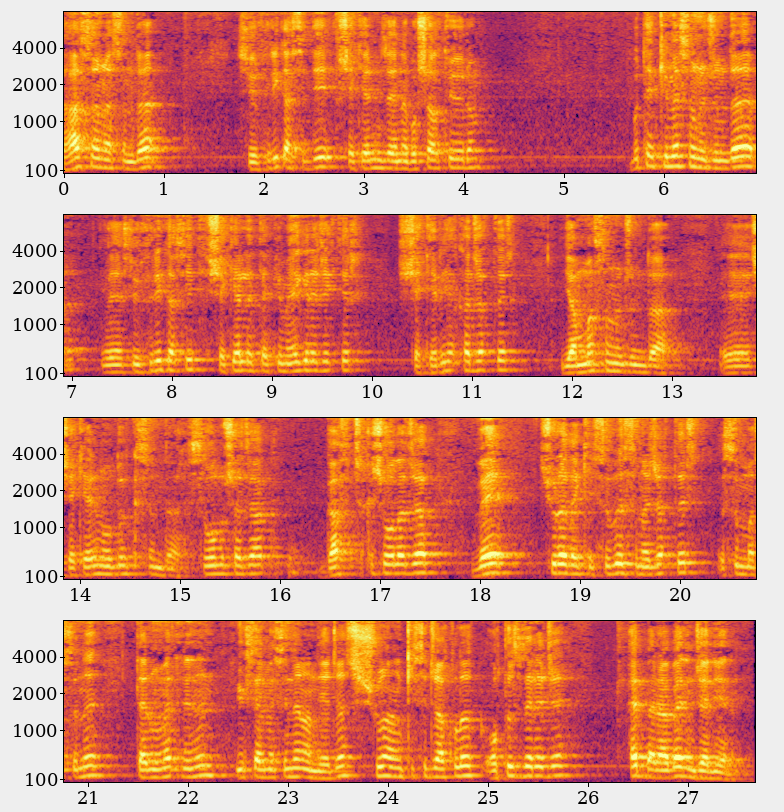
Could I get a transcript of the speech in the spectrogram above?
Daha sonrasında sülfürik asidi şekerin üzerine boşaltıyorum. Bu tepkime sonucunda e, sülfürik asit şekerle tepkimeye girecektir. Şekeri yakacaktır. Yanma sonucunda e, şekerin olduğu kısımda su oluşacak, gaz çıkışı olacak ve şuradaki sıvı ısınacaktır. Isınmasını termometrenin yükselmesinden anlayacağız. Şu anki sıcaklık 30 derece. Hep beraber inceleyelim.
